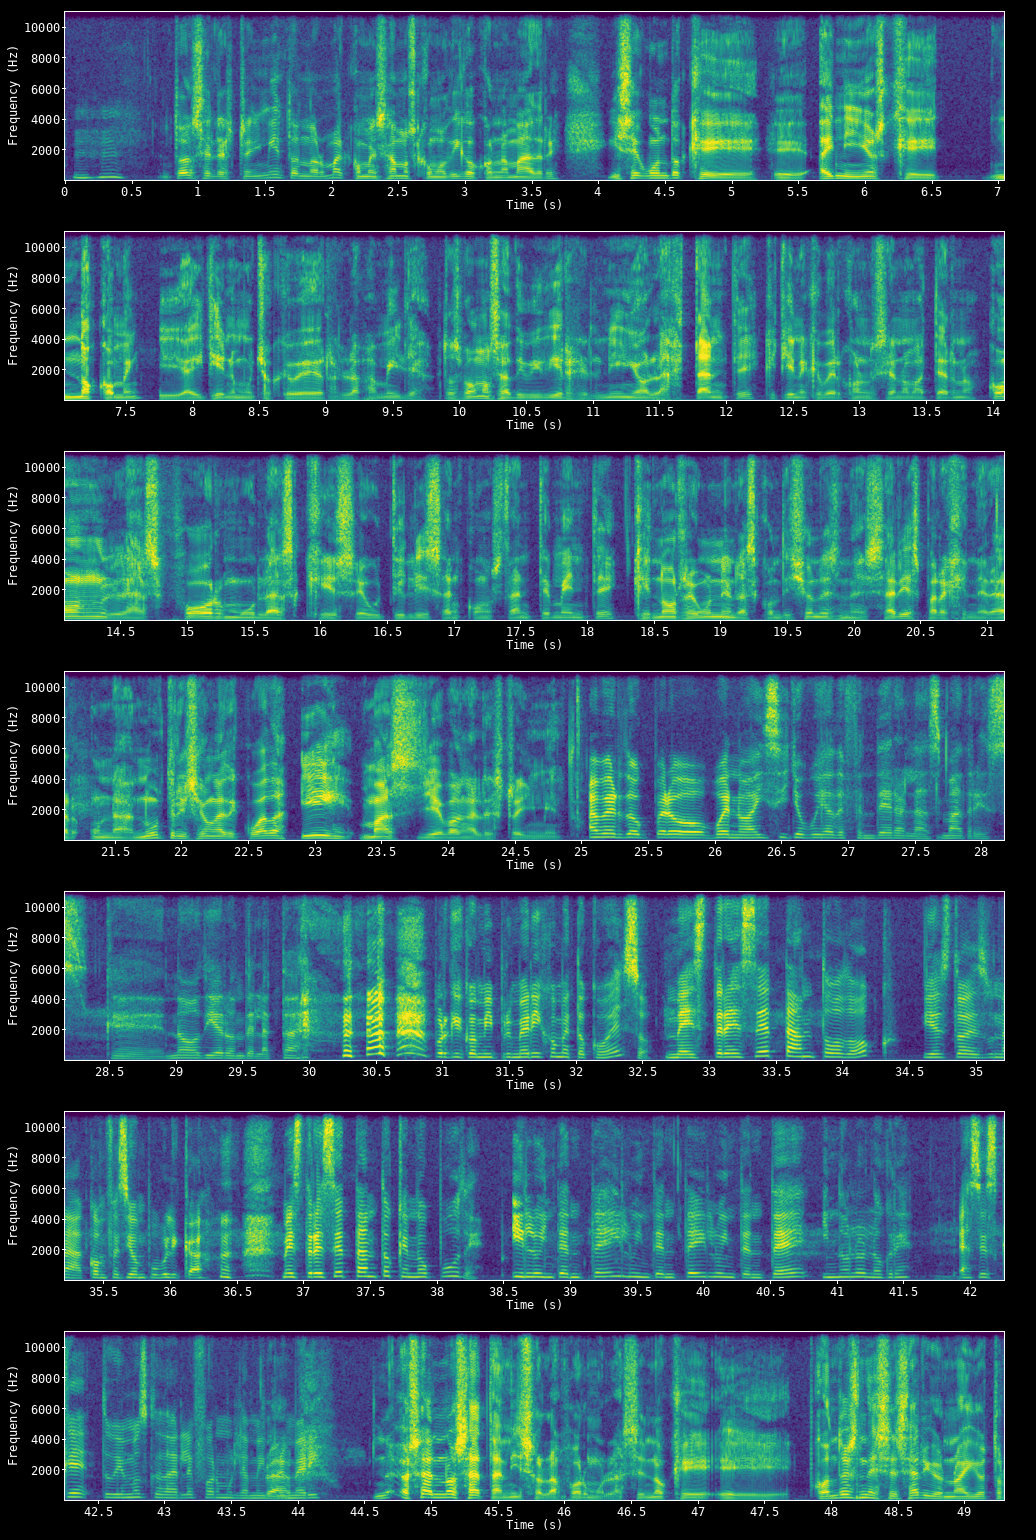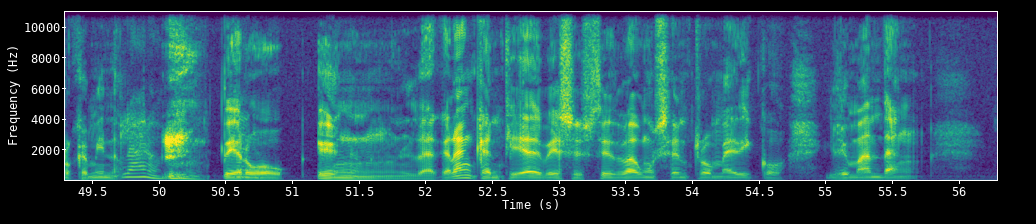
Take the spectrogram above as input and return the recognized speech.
Entonces el estreñimiento normal comenzamos, como digo, con la madre. Y segundo, que eh, hay niños que no comen y ahí tiene mucho que ver la familia. Entonces vamos a dividir el niño lactante, que tiene que ver con el seno materno, con las fórmulas que se utilizan constantemente, que no reúnen las condiciones necesarias para generar una nutrición adecuada y más llevan al estreñimiento. A ver, Doc, pero bueno, ahí sí yo voy a defender a las madres que no dieron de lactar. Porque con mi primer hijo me tocó eso. Me estresé tanto, Doc, y esto es una confesión pública, me estresé tanto que no pude. Y lo intenté y lo intenté y lo intenté y no lo logré. Así es que tuvimos que darle fórmula a mi Claro. primer hijo. No, O sea, no satanizo la fórmula, sino que eh, cuando es necesario no hay otro camino. Claro. Pero en la gran cantidad de veces usted va a un centro médico y le mandan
